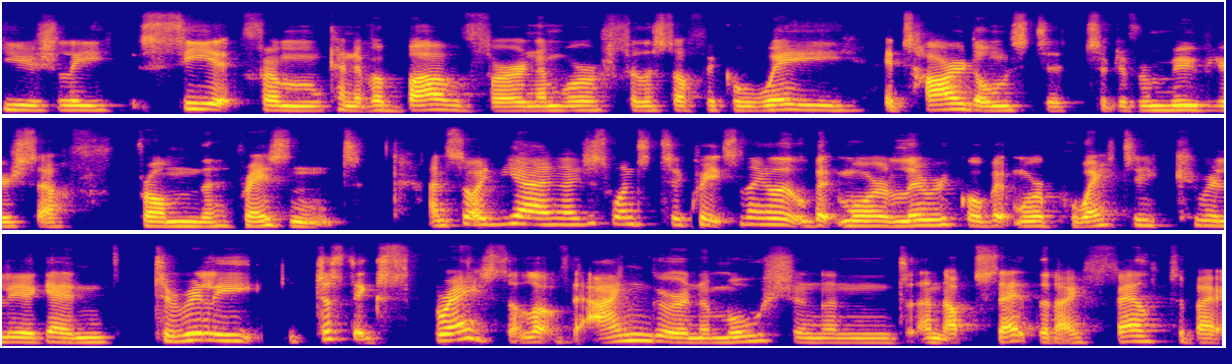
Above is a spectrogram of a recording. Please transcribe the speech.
usually see it from kind of above or in a more philosophical way. It's hard almost to sort of remove yourself from the present. And so, yeah, and I just wanted to create something a little bit more lyrical, a bit more poetic, really, again, to really just express a lot of the anger and emotion and, and upset that I felt about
